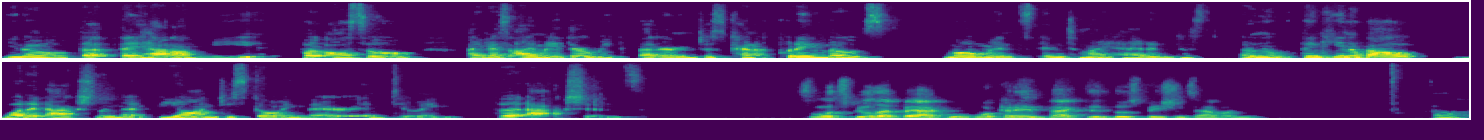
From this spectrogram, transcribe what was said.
you know, that they had on me, but also I guess I made their week better and just kind of putting those moments into my head and just, I don't know, thinking about what it actually meant beyond just going there and doing the actions. So let's peel that back. What, what kind of impact did those patients have on you? Oh,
